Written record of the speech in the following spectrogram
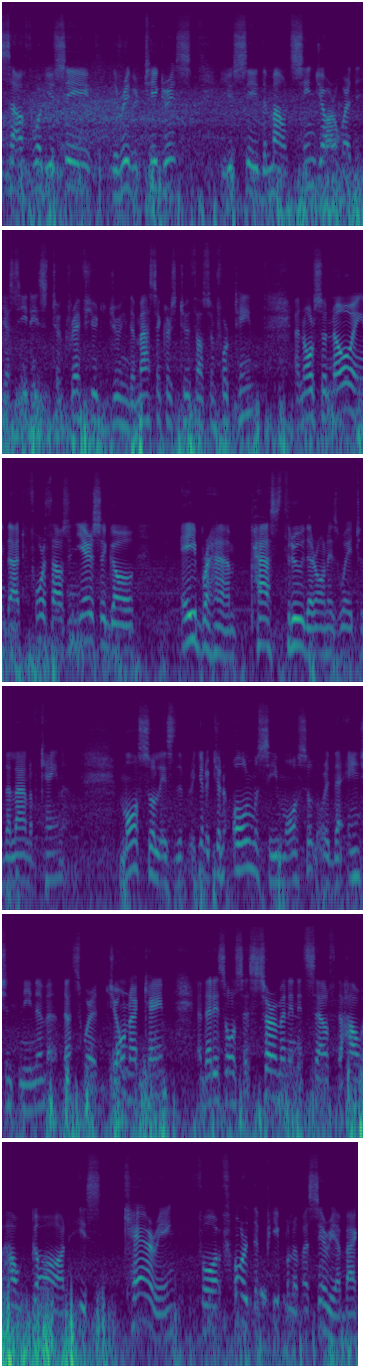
southward you see the river Tigris, you see the Mount Sinjar where the Yazidis took refuge during the massacres 2014 and also knowing that 4,000 years ago Abraham passed through there on his way to the land of Canaan. Mosul is the, you know, you can almost see Mosul or the ancient Nineveh. That's where Jonah came. And that is also a sermon in itself, the, how, how God is caring for, for the people of Assyria back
